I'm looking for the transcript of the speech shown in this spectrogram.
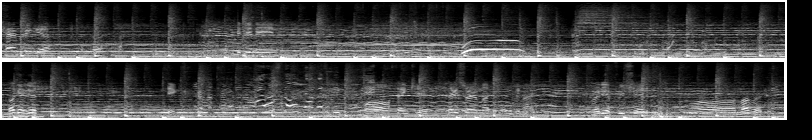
Camping here. Getting in. Okay, good. Dick. Oh, thank you. Thanks very much for organizing. Really appreciate it. Oh, I love it.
